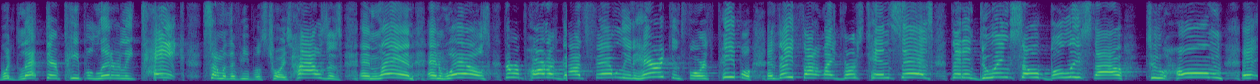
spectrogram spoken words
would let their people literally take some of the people's choice houses and land and wells that were part of God's family inheritance for his people. And they thought, like verse 10 says, that in doing so, bully style, to home, eh,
